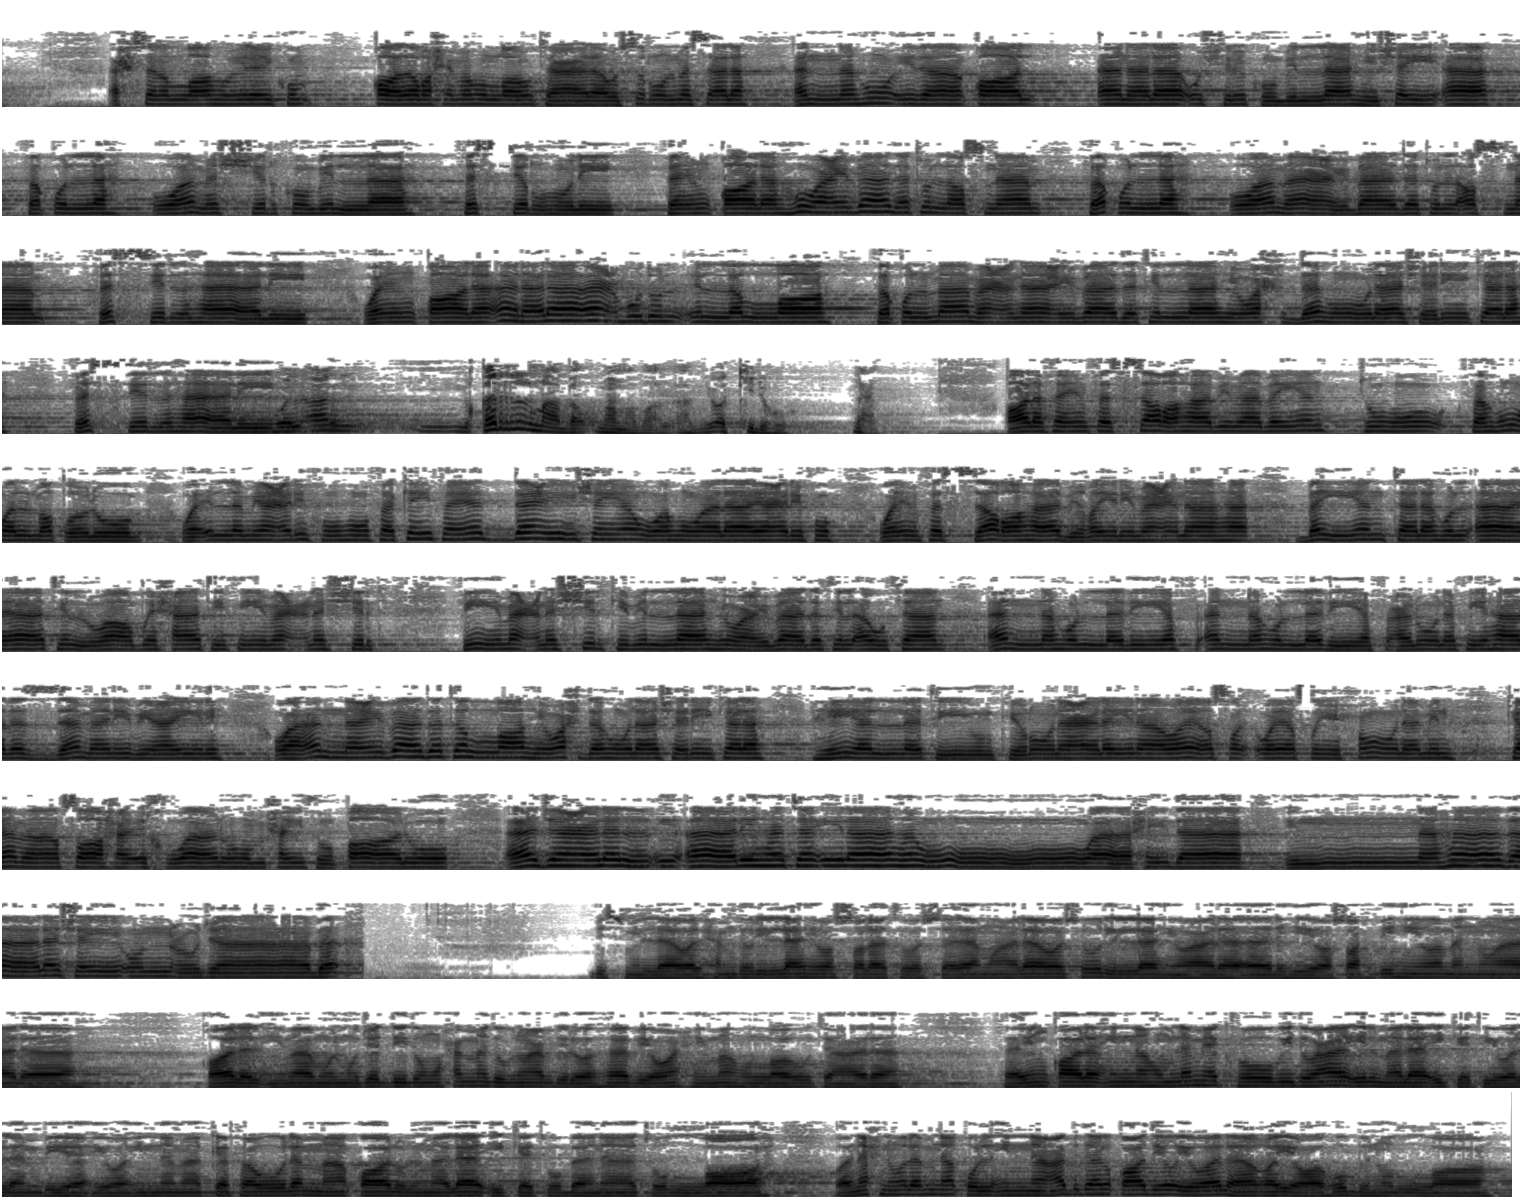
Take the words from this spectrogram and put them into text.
أحسن الله إليكم. قال رحمه الله تعالى وسر المسألة أنه إذا قال أنا لا أشرك بالله شيئا فقل له وما الشرك بالله؟ فاستره لي. فإن قال هو عبادة الأصنام فقل له وما عبادة الأصنام فسرها لي وإن قال أنا لا أعبد إلا الله فقل ما معنى عبادة الله وحده لا شريك له فسرها لي والآن يقرر ما مضى الآن يؤكده. نعم. قال فإن فسرها بما بينته فهو المطلوب وإن لم يعرفه فكيف يدعي شيئا وهو لا يعرفه؟ وإن فسرها بغير معناها بينت له الآيات الواضحات في معنى الشرك. في معنى الشرك بالله وعبادة الأوثان أنه الذي يف أنه الذي يفعلون في هذا الزمن بعينه وأن عبادة الله وحده لا شريك له هي التي ينكرون علينا ويصيحون منه كما صاح إخوانهم حيث قالوا أجعل الآلهة إلها واحدا إن هذا لشيء عجاب. بسم الله والحمد لله والصلاة والسلام على رسول الله وعلى آله وصحبه ومن والاه. قال الإمام المجدد محمد بن عبد الوهاب رحمه الله تعالى فإن قال إنهم لم يكفروا بدعاء الملائكة والأنبياء وإنما كفروا لما قالوا الملائكة بنات الله ونحن لم نقل إن عبد القادر ولا غيره ابن الله.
